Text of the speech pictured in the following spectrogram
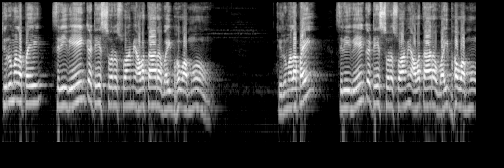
తిరుమలపై శ్రీ వెంకటేశ్వర స్వామి అవతార వైభవము. తిరుమలపై శ్రీ వెంకటేశ్వర స్వామి అవతార వైభవము.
